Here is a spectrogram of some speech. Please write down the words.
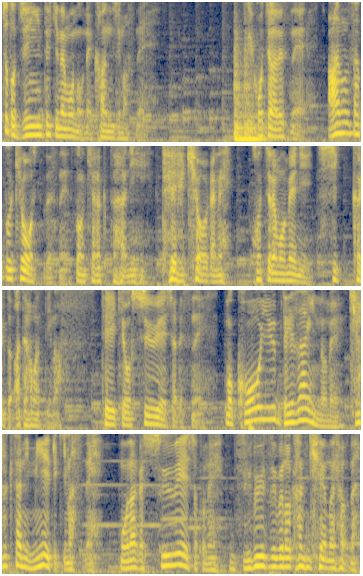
ちょっと人為的なものをね、感じますね。次、こちらですね。暗殺教室ですね。そのキャラクターに、提供がね、こちらも目にしっかりと当てはまっています。提供集英社ですね。もうこういうデザインのね、キャラクターに見えてきますね。もうなんか集英社とね、ズブズブの関係のような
